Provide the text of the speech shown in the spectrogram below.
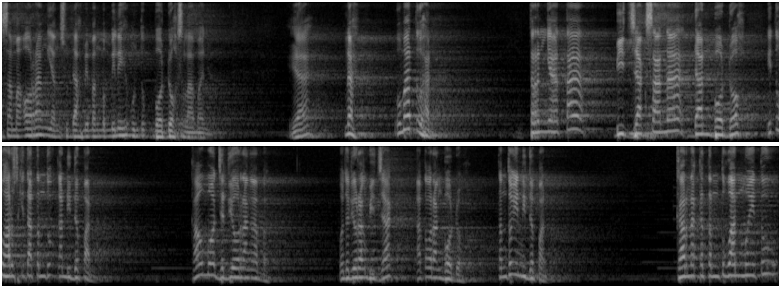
sama orang yang sudah memang memilih untuk bodoh selamanya. Ya. Nah, umat Tuhan ternyata bijaksana dan bodoh itu harus kita tentukan di depan. Kamu mau jadi orang apa? Mau jadi orang bijak atau orang bodoh? Tentuin di depan. Karena ketentuanmu itu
